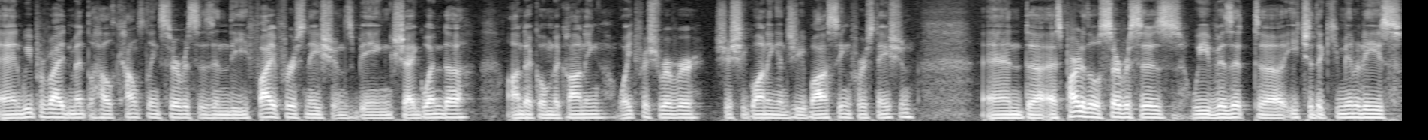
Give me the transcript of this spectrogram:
And we provide mental health counseling services in the five First Nations, being Sheguiandah, Ondekomnakaning, Whitefish River, Sheshegwaning, and Zhiibaahaasing First Nation. And uh, as part of those services, we visit uh, each of the communities,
